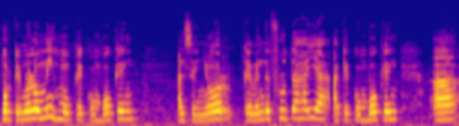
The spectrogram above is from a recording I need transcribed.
Porque no es lo mismo que convoquen al señor que vende frutas allá a que convoquen a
